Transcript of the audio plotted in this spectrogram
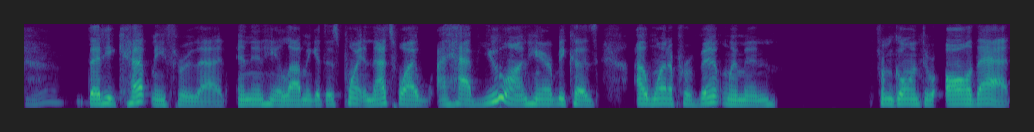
Yeah. That he kept me through that. And then he allowed me to get this point. And that's why I have you on here because I want to prevent women from going through all that.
